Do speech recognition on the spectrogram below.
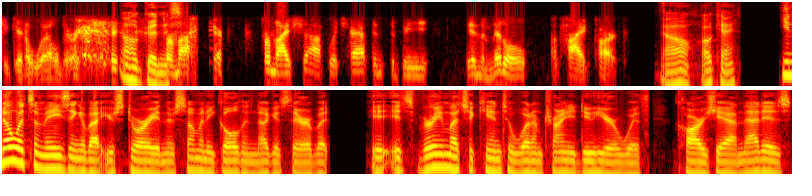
to get a welder Oh goodness. for my for my shop, which happens to be in the middle of Hyde Park. Oh, okay. You know what's amazing about your story, and there's so many golden nuggets there, but it, it's very much akin to what I'm trying to do here with cars, yeah, and that is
